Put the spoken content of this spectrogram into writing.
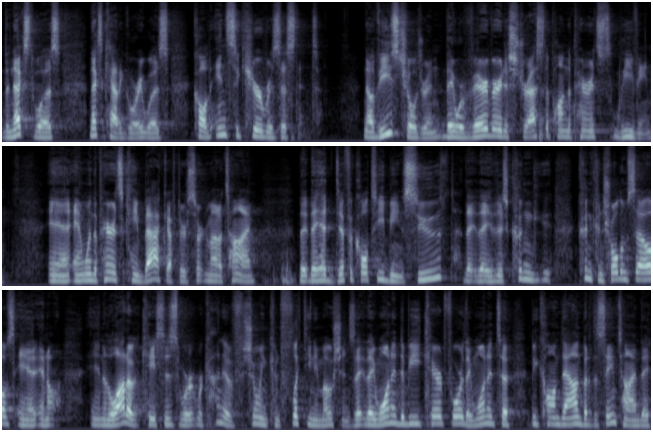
The next was next category was called insecure resistant. Now these children, they were very, very distressed upon the parents leaving. And, and when the parents came back after a certain amount of time, they, they had difficulty being soothed. They, they just couldn't, couldn't control themselves. And, and in a lot of cases, were, were kind of showing conflicting emotions. They, they wanted to be cared for, they wanted to be calmed down, but at the same time, they,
